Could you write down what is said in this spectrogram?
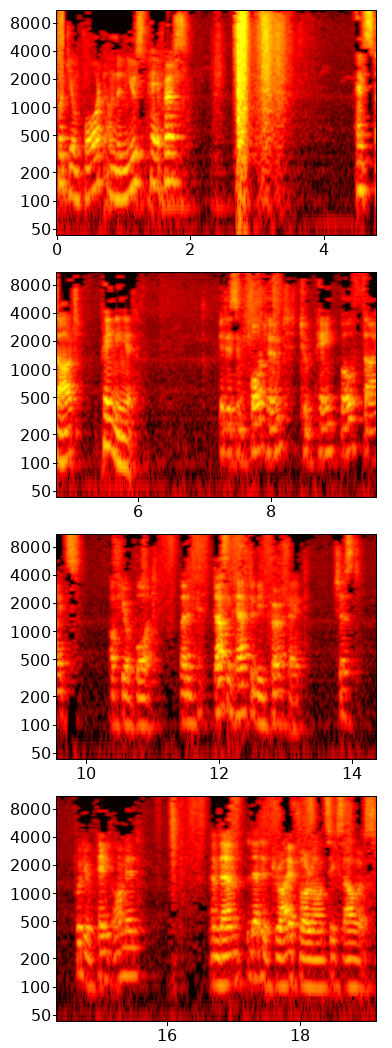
put your board on the newspapers and start painting it. It is important to paint both sides of your board, but it doesn't have to be perfect. Just put your paint on it and then let it dry for around 6 hours.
